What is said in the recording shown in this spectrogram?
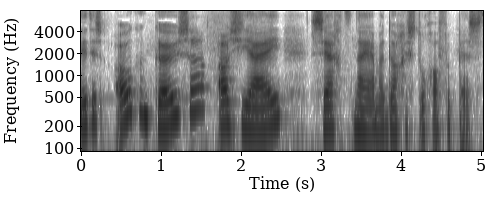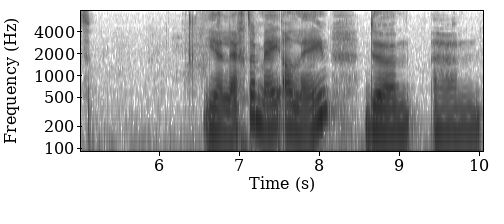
Dit is ook een keuze als jij zegt: Nou ja, mijn dag is toch al verpest. Je legt daarmee alleen de, um,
